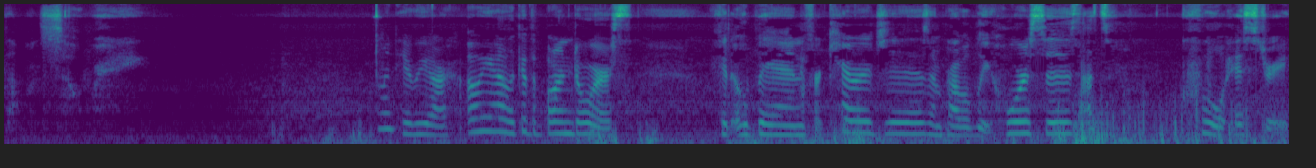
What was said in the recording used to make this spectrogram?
that one's so pretty. And here we are. Oh yeah, look at the barn doors. You could open for carriages and probably horses. That's cool history.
